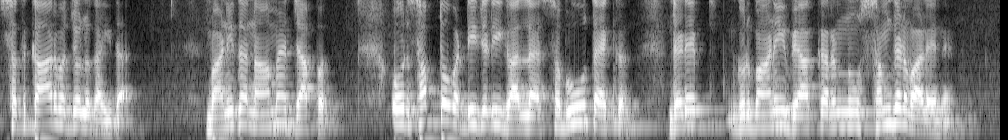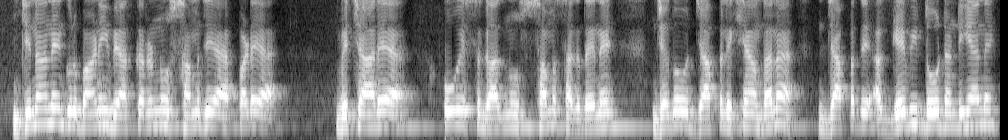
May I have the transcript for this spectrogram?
ਸਤਕਾਰ ਵਜੋਂ ਲਗਾਈਦਾ ਹੈ। ਬਾਣੀ ਦਾ ਨਾਮ ਹੈ ਜਪ। ਔਰ ਸਭ ਤੋਂ ਵੱਡੀ ਜਿਹੜੀ ਗੱਲ ਹੈ, ਸਬੂਤ ਹੈ ਇੱਕ, ਜਿਹੜੇ ਗੁਰਬਾਣੀ ਵਿਆਕਰਨ ਨੂੰ ਸਮਝਣ ਵਾਲੇ ਨੇ। ਜਿਨ੍ਹਾਂ ਨੇ ਗੁਰਬਾਣੀ ਵਿਆਕਰਨ ਨੂੰ ਸਮਝਿਆ, ਪੜ੍ਹਿਆ, ਵਿਚਾਰਿਆ, ਉਹ ਇਸ ਗੱਲ ਨੂੰ ਸਮਝ ਸਕਦੇ ਨੇ। ਜਦੋਂ ਜਪ ਲਿਖਿਆ ਹੁੰਦਾ ਨਾ, ਜਪ ਦੇ ਅੱਗੇ ਵੀ ਦੋ ਡੰਡੀਆਂ ਨੇ,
